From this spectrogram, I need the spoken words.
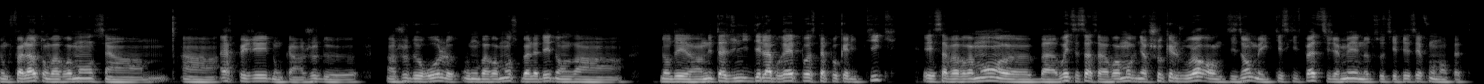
Donc Fallout, on va vraiment, c'est un, un RPG, donc un jeu de, un jeu de rôle où on va vraiment se balader dans un, dans des, un États-Unis délabré, post-apocalyptique. Et ça va vraiment, euh, bah oui, c'est ça, ça va vraiment venir choquer le joueur en se disant, mais qu'est-ce qui se passe si jamais notre société s'effondre en fait?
